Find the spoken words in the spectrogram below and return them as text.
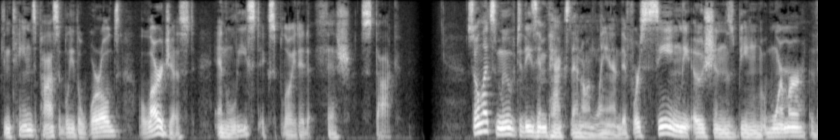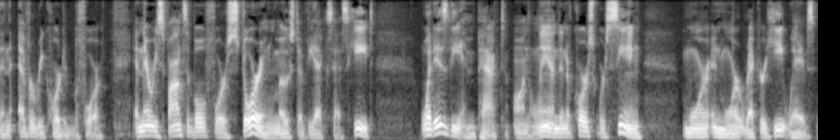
contains possibly the world's largest and least exploited fish stock. So let's move to these impacts then on land. If we're seeing the oceans being warmer than ever recorded before, and they're responsible for storing most of the excess heat, what is the impact on the land? And of course, we're seeing more and more record heat waves.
